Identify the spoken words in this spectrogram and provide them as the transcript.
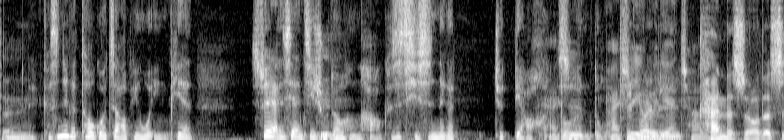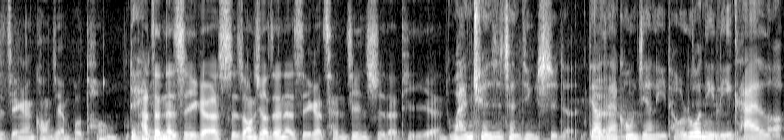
对，可是那个透过照片或影片，虽然现在技术都很好，可是其实那个就掉很多很多。还是有一点差。看的时候的时间跟空间不同，对它真的是一个时装秀，真的是一个沉浸式的体验。完全是沉浸式的，掉在空间里头。如果你离开了，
